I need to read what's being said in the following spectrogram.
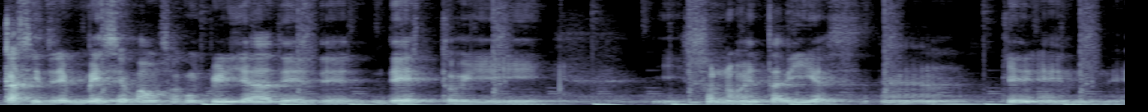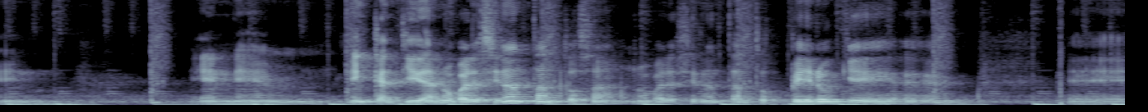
casi tres meses vamos a cumplir ya de, esto y, son 90 días eh, que en, en, cantidad no parecieran tantos, ¿ah? no parecieran tantos, pero que... Eh, eh,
